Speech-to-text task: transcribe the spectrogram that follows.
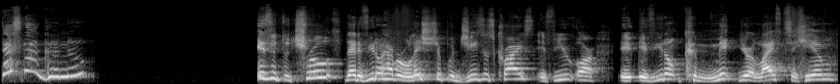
That's not good news. Is it the truth that if you don't have a relationship with Jesus Christ, if you are, if if you don't commit your life to Him,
